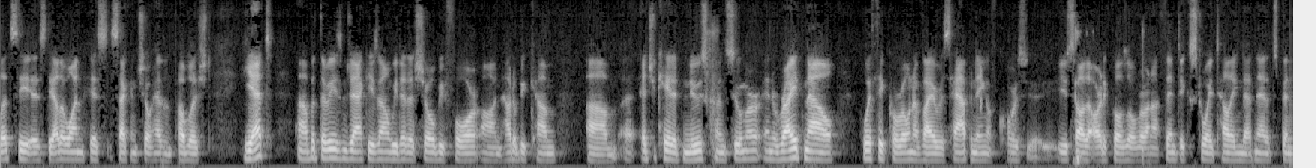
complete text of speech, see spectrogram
let's see is the other one his second show hasn't published yet. Uh, but the reason Jaci's on we did a show before on how to become um, educated news consumer. And right now with the coronavirus happening of course you, you saw the articles over on authentic storytelling net. It's been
